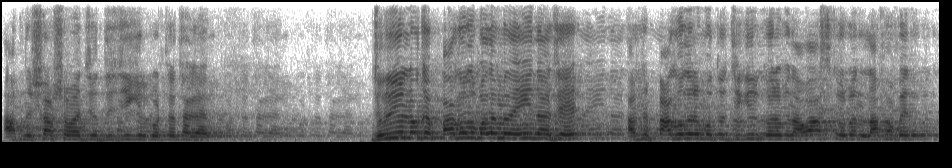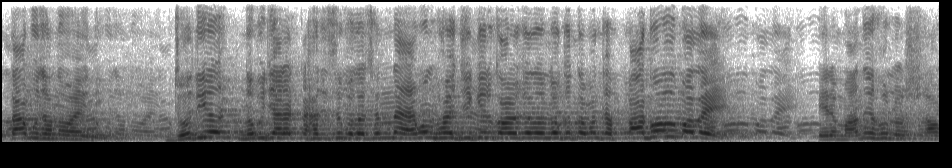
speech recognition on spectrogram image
আপনি সবসময় যদি জিকির করতে থাকেন। যদিও লোকে পাগল বলে মানে এই না যে, আপনি পাগলের মতো জিকির করবেন, আওয়াজ করবেন, লাফাবেন, তা বোঝানো হয়নি। যদিও নবীজি আর একটা হাদিসে বলেছেন না, এমন ভাবে জিকির করার জন্য লোকে তোমাকে পাগল বলে। এর মানে হলো সব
